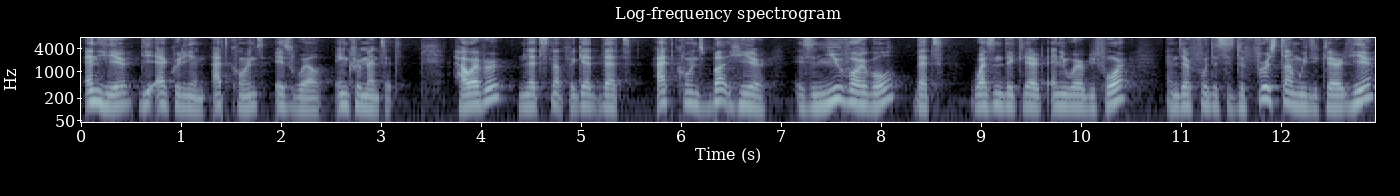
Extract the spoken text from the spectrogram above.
and here the equity in altcoins is well incremented. However, let's not forget that altcoins bought here is a new variable that wasn't declared anywhere before, and therefore this is the first time we declare it here.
